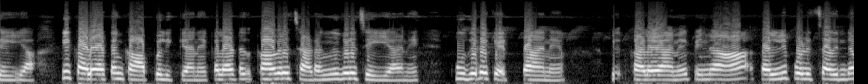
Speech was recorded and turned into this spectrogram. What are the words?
ചെയ്യുക? ഈ കളയാട്ടം കാപ്പൊലിക്കാന് കളയാട്ട കാവിലെ ചടങ്ങുകൾ ചെയ്യാന് കുതിര കെട്ടാന് കളയാന് പിന്നെ ആ തല്ലി പൊളിച്ച് അതിന്റെ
